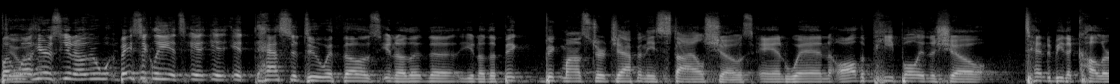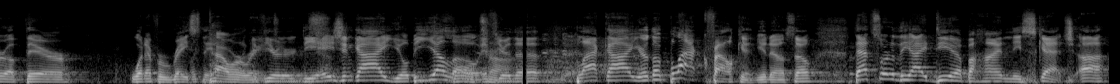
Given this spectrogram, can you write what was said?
But do well, it. here's you know basically it's it, it, it has to do with those you know the, the you know the big big monster Japanese style shows and when all the people in the show tend to be the color of their whatever race they Power are. Like, If you're the Asian guy, you'll be yellow. If you're the black guy, you're the black Falcon. You know, so that's sort of the idea behind the sketch. Uh,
